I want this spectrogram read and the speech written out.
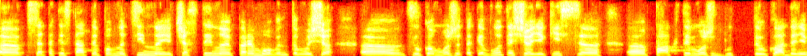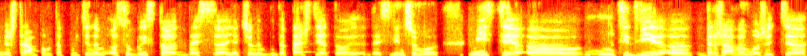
е, все таки стати повноцінною частиною перемовин, тому що цілком може таке бути, що якісь пакти можуть бути укладені між Трампом та Путіним особисто, десь якщо не в Будапешті, то десь в іншому місці. Е, м, ці дві е, держави можуть е,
